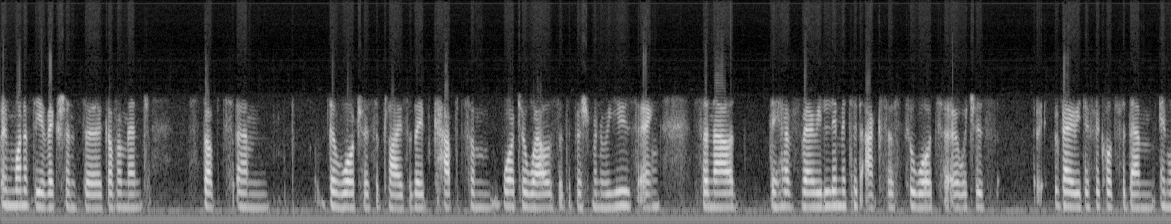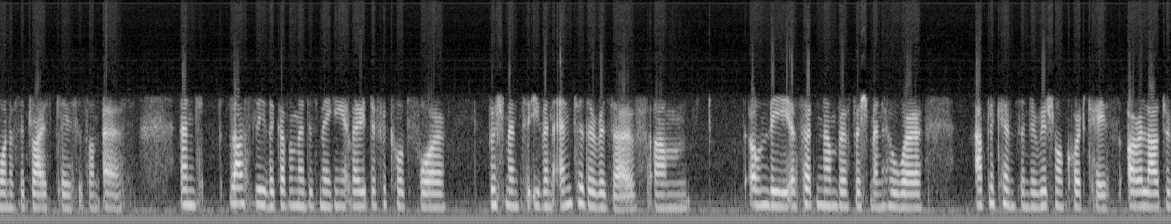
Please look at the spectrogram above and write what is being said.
in one of the evictions the government stopped um, the water supply, so they've capped some water wells that the Bushmen were using. So now they have very limited access to water, which is very difficult for them in one of the driest places on earth. And lastly, the government is making it very difficult for Bushmen to even enter the reserve. Um, only a certain number of Bushmen who were applicants in the original court case are allowed to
